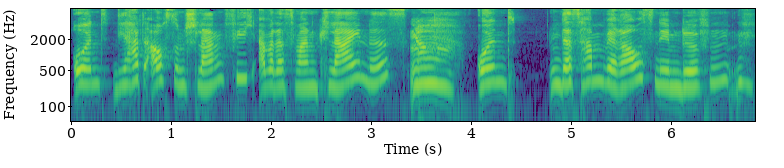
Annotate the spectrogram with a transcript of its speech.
Und die hatte auch so ein Schlangenviech, aber das war ein kleines. Und das haben wir rausnehmen dürfen.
